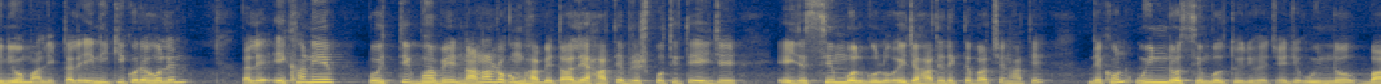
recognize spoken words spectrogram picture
ইনিও মালিক। তাহলে ইনি কী করে হলেন? তাহলে এখানে পৈতৃকভাবে নানা রকমভাবে তাহলে হাতে বৃহস্পতিতে এই যে এই যে সিম্বলগুলো এই যে হাতে দেখতে পাচ্ছেন হাতে দেখুন উইন্ডো সিম্বল তৈরি হয়েছে, এই যে উইন্ডো বা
